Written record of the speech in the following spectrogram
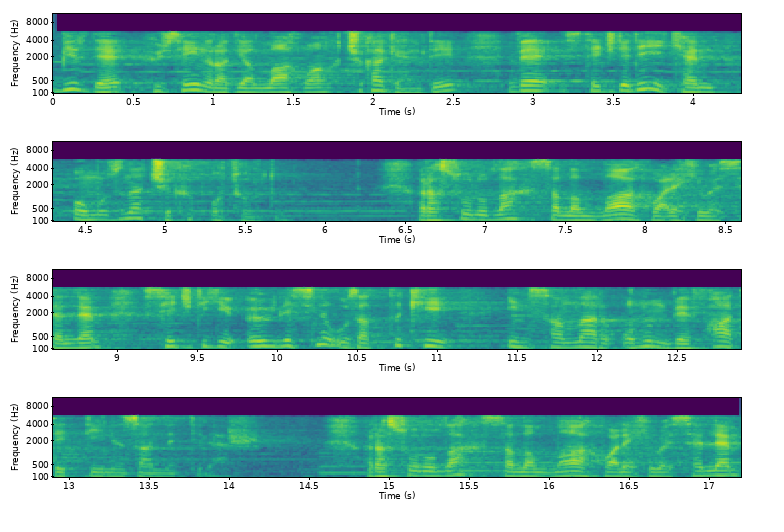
bir de Hüseyin radıyallahu anh çıka geldi ve secdedeyken omuzuna çıkıp oturdu. Resulullah sallallahu aleyhi ve sellem secdeyi öylesine uzattı ki insanlar onun vefat ettiğini zannettiler. Resulullah sallallahu aleyhi ve sellem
